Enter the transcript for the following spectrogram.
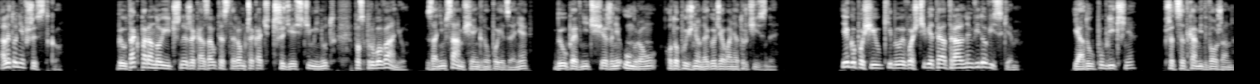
Ale to nie wszystko. Był tak paranoiczny, że kazał testerom czekać 30 minut po spróbowaniu, zanim sam sięgnął po jedzenie, by upewnić się, że nie umrą od opóźnionego działania trucizny. Jego posiłki były właściwie teatralnym widowiskiem. Jadł publicznie, przed setkami dworzan,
